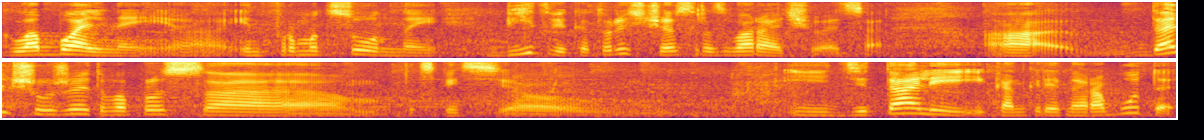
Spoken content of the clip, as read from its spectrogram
глобальной информационной битве, которая сейчас разворачивается. Дальше уже это вопрос, так сказать, и деталей, и конкретной работы,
